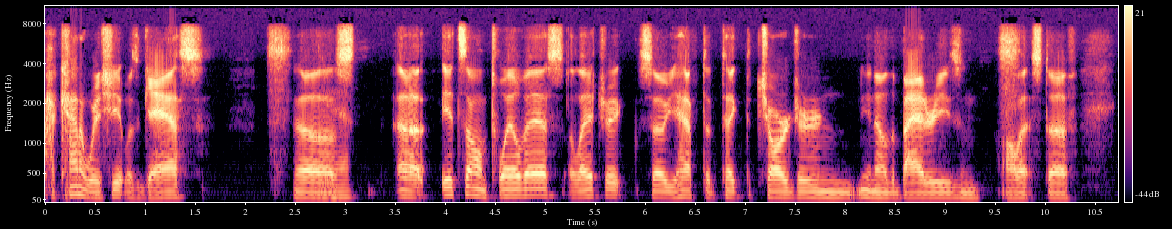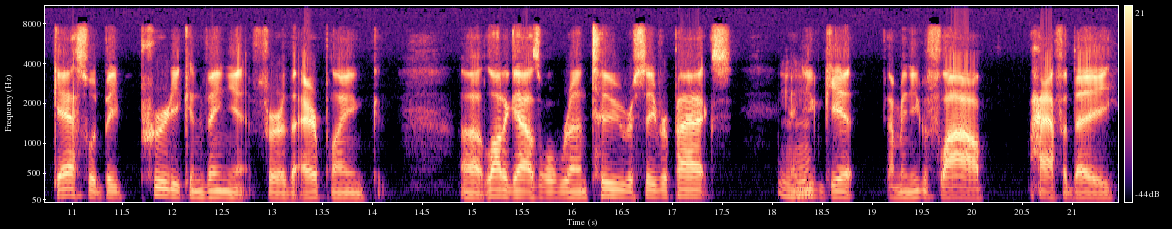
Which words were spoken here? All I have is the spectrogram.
I kind of wish it was gas. Uh, Yeah. uh, it's on 12s electric, so you have to take the charger and you know the batteries and all that stuff. Gas would be pretty convenient for the airplane. Uh, a lot of guys will run two receiver packs, and Mhm. you can get. I mean, you can fly half a day,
